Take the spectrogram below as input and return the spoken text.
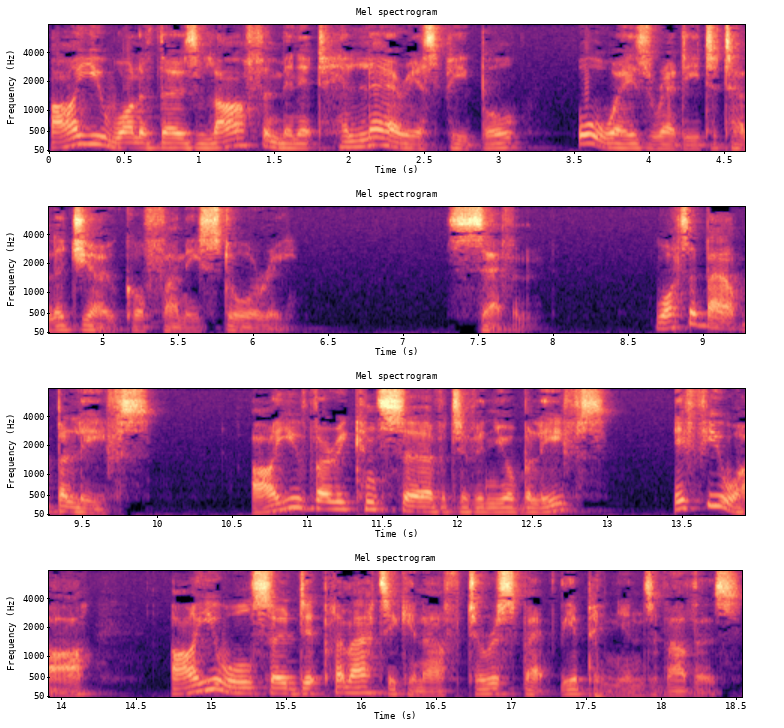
Are you one of those laugh a minute hilarious people always ready to tell a joke or funny story? 7. What about beliefs? Are you very conservative in your beliefs? If you are, are you also diplomatic enough to respect the opinions of others?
